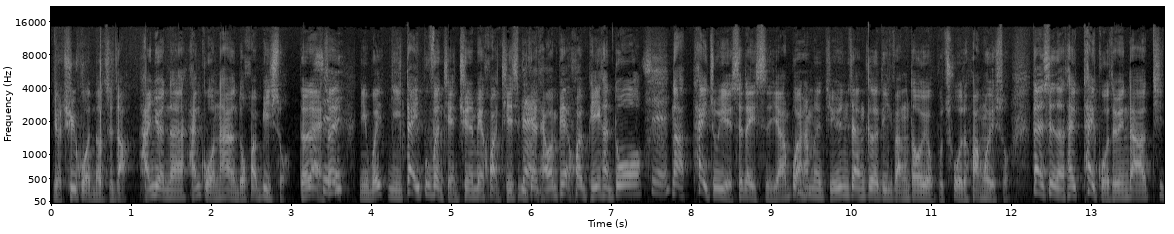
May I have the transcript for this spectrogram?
有去过人都知道，韩元呢，韩国呢还有很多换币所，对不对？所以你为你带一部分钱去那边换，其实比在台湾便换便宜很多、哦。是。那泰铢也是类似一样，不管他们捷运站各个地方都有不错的换汇所，但是呢，泰泰国这边大家去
